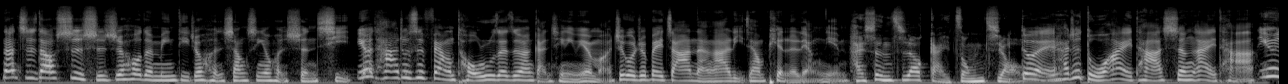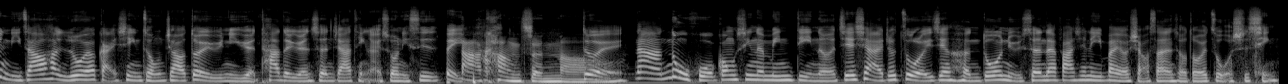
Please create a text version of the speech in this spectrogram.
那知道事实之后的 Mindy 就很伤心又很生气，因为他就是非常投入在这段感情里面嘛，结果就被渣男阿里这样骗了两年，还甚至要改宗教。对，他就多爱他，深爱他，因为你知道，他如果要改信宗教，对于你原他的原生家庭来说，你是被大抗争呐、啊。对，那怒火攻心的 Mindy 呢，接下来就做了一件很。多女生在发现另一半有小三的时候都会做的事情，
